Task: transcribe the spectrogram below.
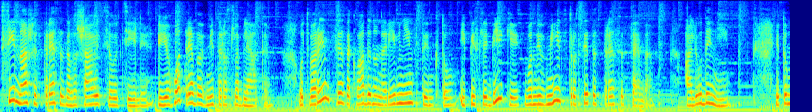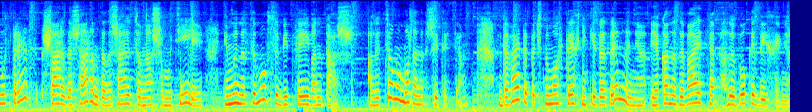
Всі наші стреси залишаються у тілі, і його треба вміти розслабляти. У тварин це закладено на рівні інстинкту, і після бійки вони вміють струсити стрес із себе, а люди ні. І тому стрес шар за шаром залишається в нашому тілі, і ми несемо в собі цей вантаж. Але цьому можна навчитися. Давайте почнемо з техніки заземлення, яка називається глибоке дихання.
